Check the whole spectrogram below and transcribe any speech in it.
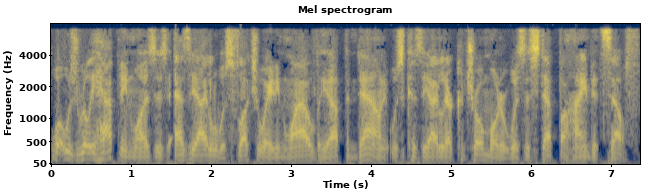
what was really happening was is as the idle was fluctuating wildly up and down, it was because the idle air control motor was a step behind itself.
